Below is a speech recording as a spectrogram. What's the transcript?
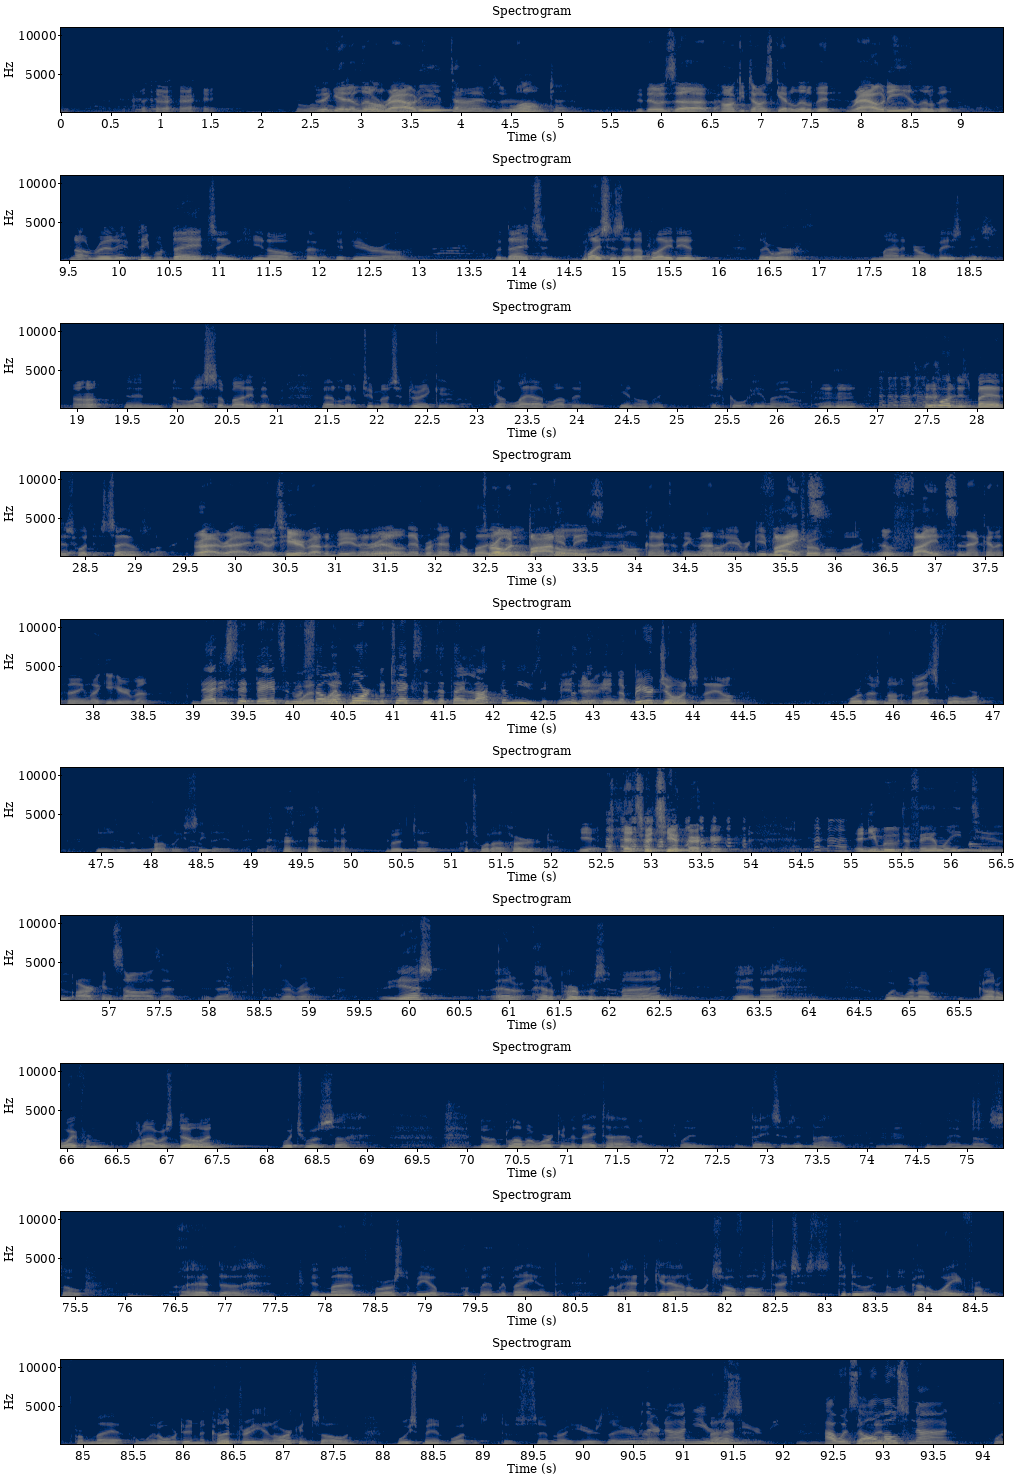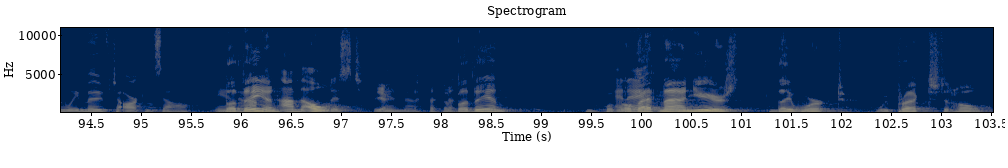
Right. A Did they get a little long rowdy at times, or Long time. did those uh, honky tonks get a little bit rowdy, a little bit? Not really. People dancing, you know, if, if you're, uh, the dancing places that I played in, they were minding their own business. Uh huh. And unless somebody that had a little too much to drink uh, got loud, well, then, you know, they escort him out. Mm-hmm. it wasn't as bad as what it sounds like. Right, right. You always hear about them being and real. I never had nobody throwing uh, bottles me, and all kinds of things. Not- Nobody ever gave me fights, any trouble like no uh, fights and that kind of thing, like you hear about. Daddy said dancing was Well, so not- important to Texans that they liked the music. In, Yeah. the, in the beer joints now, where there's not a dance floor, usually there's probably see that. but uh, that's what I heard. Yeah, that's what you heard. and you moved the family to Arkansas. Is that is that is that right? Yes, I had a, had a purpose in mind, and uh, we went up, got away from what I was doing, which was uh, doing plumbing work in the daytime and playing and dances at night. Mm-hmm. And then, uh, so I had uh, in mind for us to be a, a family band, but I had to get out of Wichita Falls, Texas to do it. And I got away from, from that and went over to in the country in Arkansas. And we spent, what, uh, seven or eight years there? We were there nine years. Nine years. I was And then- almost nine when we moved to Arkansas. And But I'm- then- I'm, the oldest. Yeah. And, uh, Uh, but then, w- And about that- nine years, they worked. We practiced at home.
